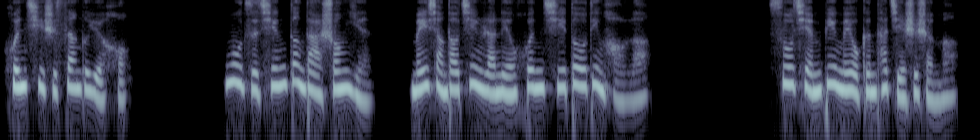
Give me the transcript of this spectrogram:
婚期是三个月后。”穆子清瞪大双眼，没想到竟然连婚期都定好了。苏浅并没有跟他解释什么，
